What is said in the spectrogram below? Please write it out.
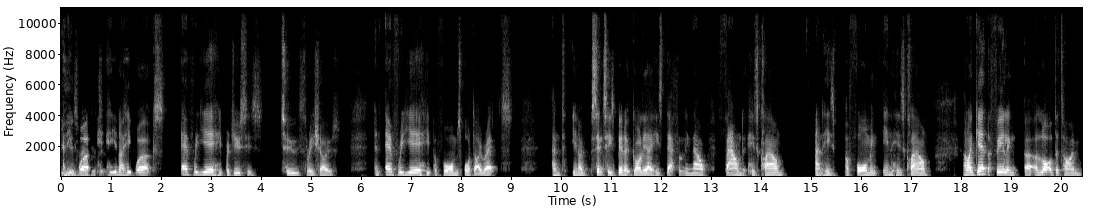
And he, he is work, very good. He, you know he works every year he produces two three shows. And every year he performs or directs. And you know, since he's been at Gaulier, he's definitely now found his clown, and he's performing in his clown. And I get the feeling uh, a lot of the time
